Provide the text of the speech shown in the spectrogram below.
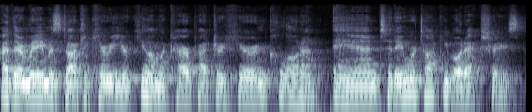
Hi there, my name is Dr. Kerry Yerkew. I'm a chiropractor here in Kelowna, and today we're talking about x rays.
